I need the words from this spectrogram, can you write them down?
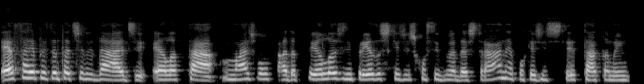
essa representatividade ela está mais voltada pelas empresas que a gente conseguiu cadastrar, né? Porque a gente está também,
